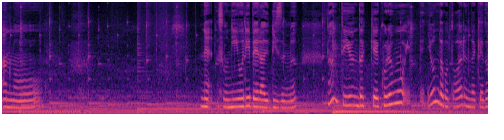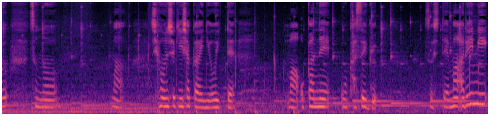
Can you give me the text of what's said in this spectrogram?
あのねそのニオリベラリズム。なんて言うんだっけ？これも読んだことはあるんだけどそのまあ資本主義社会においてまあお金を稼ぐ。そしてまあある意味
